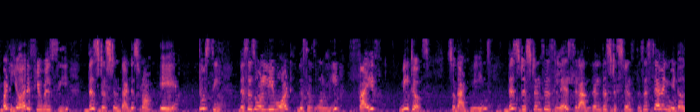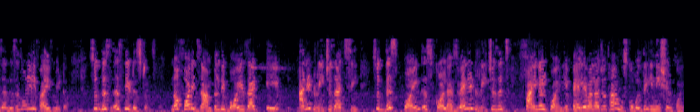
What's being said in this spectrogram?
But here if you will see, this distance that is from A to C, this is only what? This is only 5 meters. So that means this distance is less rather than this distance. This is 7 meters and this is only 5 meters. So this is the distance. Now for example, the boy is at A and it reaches at C. So this point is called as when it reaches its final point. ये पहले वाला जो था उसको बोलते हैं initial point.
